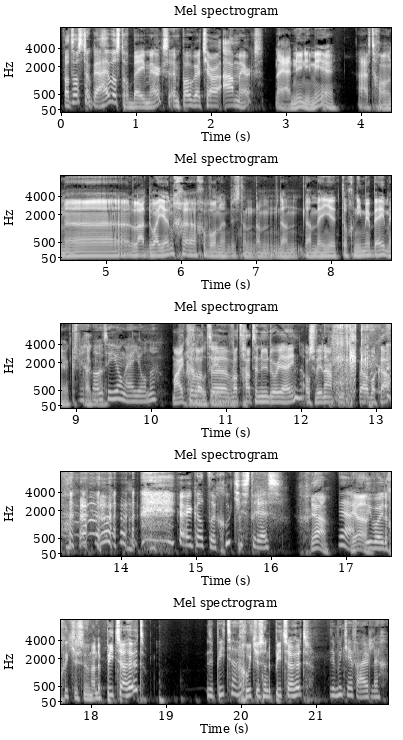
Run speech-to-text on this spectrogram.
wat was het ook? Hij was toch B-merks en Pogacar A-merks? Nou ja, nu niet meer. Hij heeft gewoon eh, La Doyenne ge- gewonnen. Dus dan, dan, dan, dan ben je toch niet meer B-merks. een mij. grote jongen hè, Jonne. Maaike, wat, eh, wat gaat er nu door je heen als winnaar van het spelbokaal? Ja, ik had een groetjesstress. ja. Ja, Ja. Wie wil je de groetjes doen? Aan de Pizza Hut. De pizza. Hut. Groetjes aan de Pizza Hut. Dit moet je even uitleggen.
